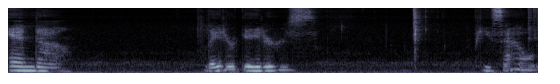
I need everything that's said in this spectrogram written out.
And uh, later, Gators. Peace out.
